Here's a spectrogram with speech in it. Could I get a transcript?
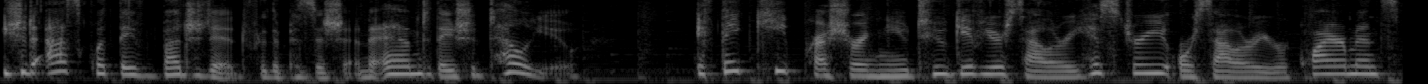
You should ask what they've budgeted for the position, and they should tell you. If they keep pressuring you to give your salary history or salary requirements,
